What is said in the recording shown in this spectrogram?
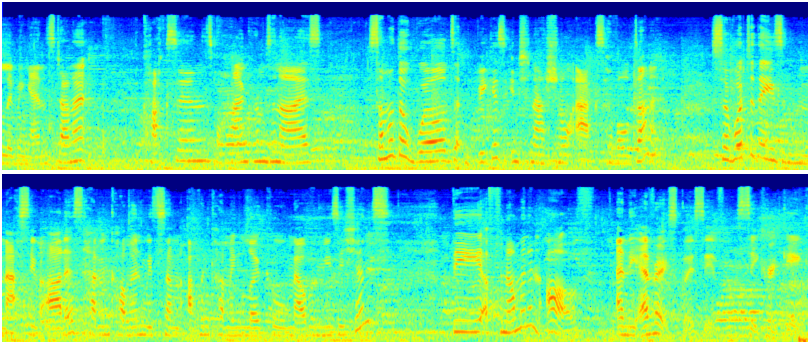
The Living End's done it. Klaxons, Behind Crimson Eyes. Some of the world's biggest international acts have all done it. So what do these massive artists have in common with some up-and-coming local Melbourne musicians? The phenomenon of, and the ever-exclusive, Secret Gig.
